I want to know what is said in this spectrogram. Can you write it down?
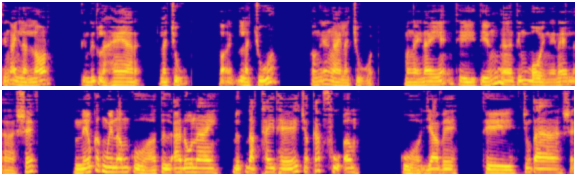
tiếng Anh là Lord, tiếng Đức là Herr, là chủ, gọi là Chúa, có nghĩa Ngài là chủ. Mà ngày nay ấy, thì tiếng ờ, tiếng bồi ngày nay là chef. Nếu các nguyên âm của từ Adonai được đặt thay thế cho các phụ âm của Yahweh thì chúng ta sẽ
